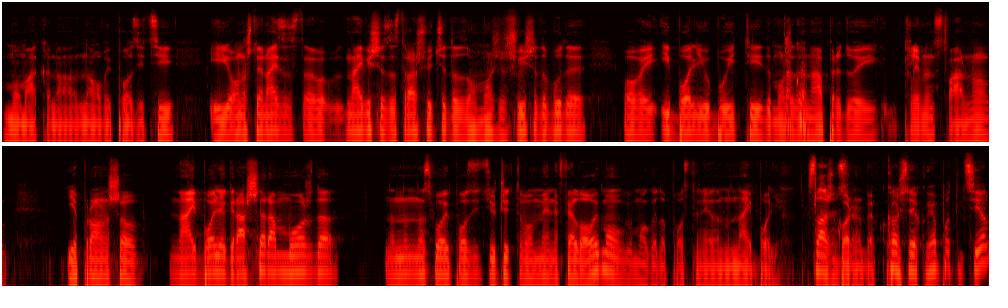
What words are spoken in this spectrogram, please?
momaka na, na ovoj poziciji. I ono što je najzast, najviše zastrašujuće da, da može još više da bude ovaj, i bolji i ubojiti, da može Tako da je. napreduje i Cleveland stvarno je pronašao najboljeg rašara možda na, na, na svoju poziciju u čitavom NFL-u. Ovo mogu, mogao da postane jedan od najboljih Slažem se. Kao što rekao, ima potencijal,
